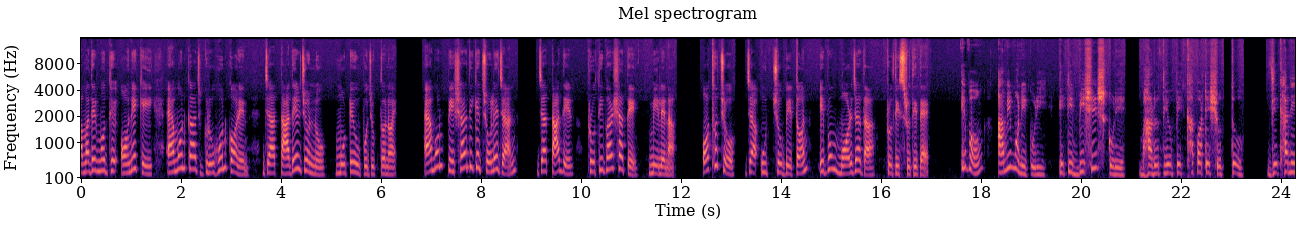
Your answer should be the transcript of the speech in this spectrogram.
আমাদের মধ্যে অনেকেই এমন কাজ গ্রহণ করেন যা তাদের জন্য মোটে উপযুক্ত নয়। এমন পেশার দিকে চলে যান যা তাদের প্রতিভার সাথে মেলে না, অথচ যা উচ্চ বেতন এবং মর্যাদা প্রতিশ্রুতি দেয়। এবং আমি মনে করি এটি বিশেষ করে ভারতীয় প্রেক্ষাপটে সত্য, যেখানে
